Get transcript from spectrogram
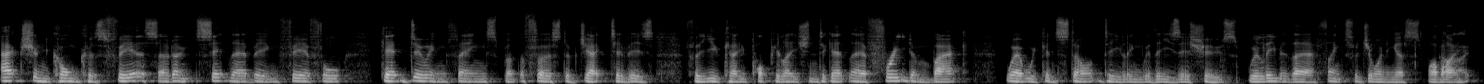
action conquers fear. So don't sit there being fearful get doing things but the first objective is for UK population to get their freedom back where we can start dealing with these issues. We'll leave it there. Thanks for joining us. Bye bye, bye, -bye.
